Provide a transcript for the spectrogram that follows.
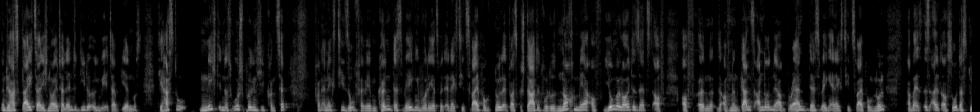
und du hast gleichzeitig neue Talente, die du irgendwie etablieren musst. Die hast du nicht in das ursprüngliche Konzept von NXT so verweben können. Deswegen wurde jetzt mit NXT 2.0 etwas gestartet, wo du noch mehr auf junge Leute setzt, auf, auf, äh, auf einen ganz anderen ja, Brand, deswegen NXT 2.0. Aber es ist halt auch so, dass du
